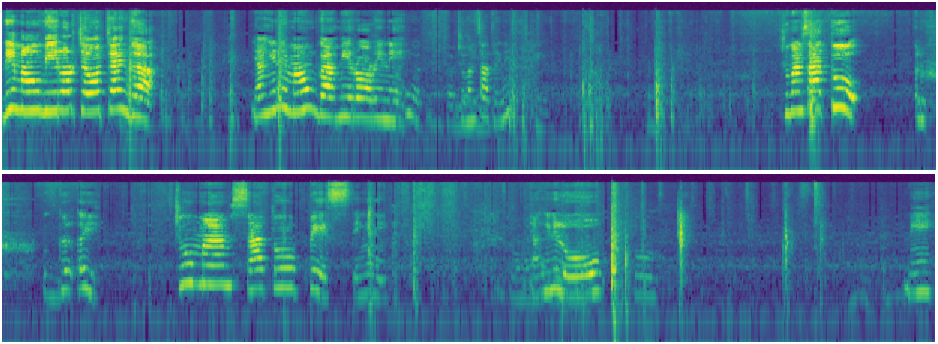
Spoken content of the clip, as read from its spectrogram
nih mau mirror COC enggak yang ini mau enggak mirror ini? Cuman satu ini? Cuman satu. Aduh pegel eh cuman satu piece. Yang ini. Yang ini loh. Nih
